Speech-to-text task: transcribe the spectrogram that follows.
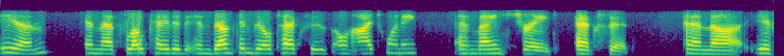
Inn, and that's located in Duncanville, Texas, on I 20 and Main Street exit. And uh, if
